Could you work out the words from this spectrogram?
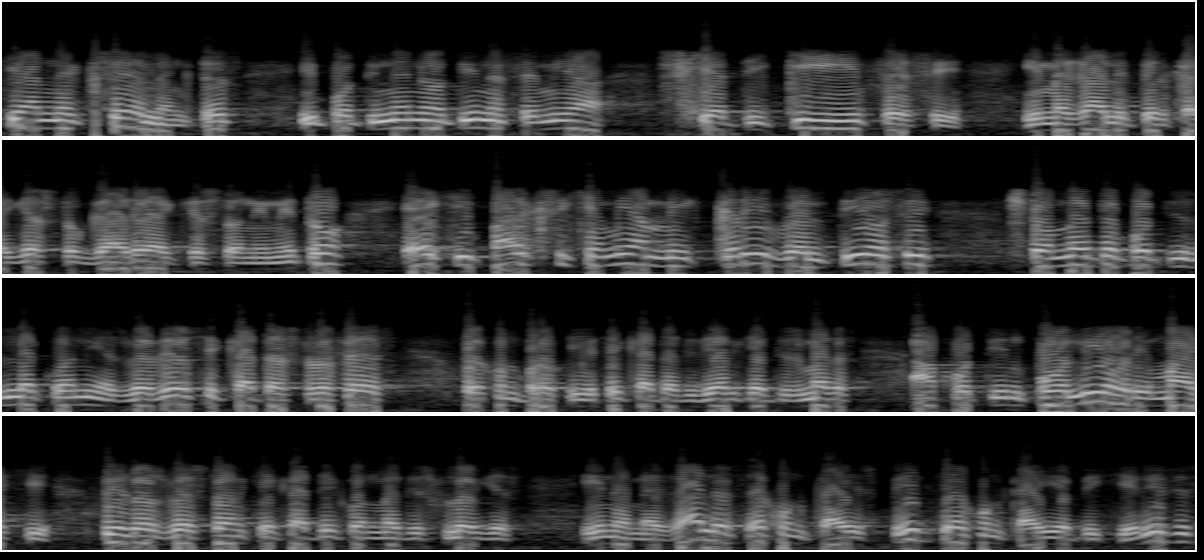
και ανεξέλεγκτες υπό την έννοια ότι είναι σε μια σχετική ύφεση η μεγάλη πυρκαγιά στον Καρέα και στον Ημιτό, έχει υπάρξει και μια μικρή βελτίωση στο μέτωπο της Λακωνίας. Βεβαίως οι καταστροφές που έχουν προκληθεί κατά τη διάρκεια της μέρας από την πολύ οριμάχη πυροσβεστών και κατοίκων με τις φλόγες. Είναι μεγάλες, έχουν καεί σπίτια, έχουν καεί επιχειρήσεις,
